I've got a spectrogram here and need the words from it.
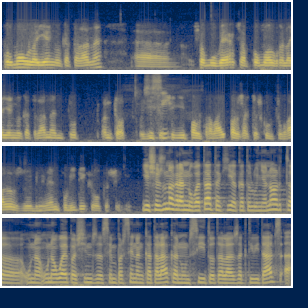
promou la llengua catalana eh, som oberts a promoure la llengua catalana en tot, en tot. Vull sí, dir que sí. sigui pel treball, pels actes culturals, esdeveniments polítics o el que sigui. I això és una gran novetat aquí a Catalunya Nord, eh, una, una web així 100% en català que anunciï totes les activitats eh,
